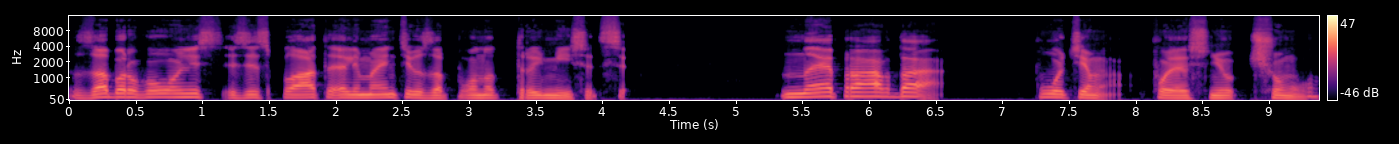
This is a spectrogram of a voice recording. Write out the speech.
заборгованість зі сплати аліментів за понад три місяці. Неправда, потім поясню чому.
